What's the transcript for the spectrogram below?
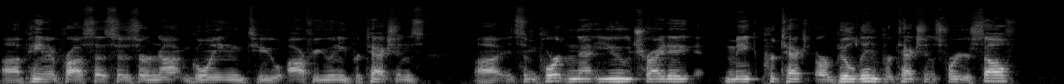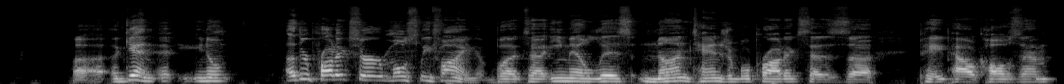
uh, payment processors are not going to offer you any protections uh, it's important that you try to make protect or build in protections for yourself. Uh, again uh, you know other products are mostly fine, but uh, email lists, non-tangible products as uh, PayPal calls them,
